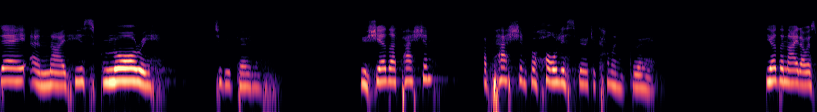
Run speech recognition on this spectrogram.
day and night, His glory to be burning. You share that passion? A passion for Holy Spirit to come and burn. The other night I was,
